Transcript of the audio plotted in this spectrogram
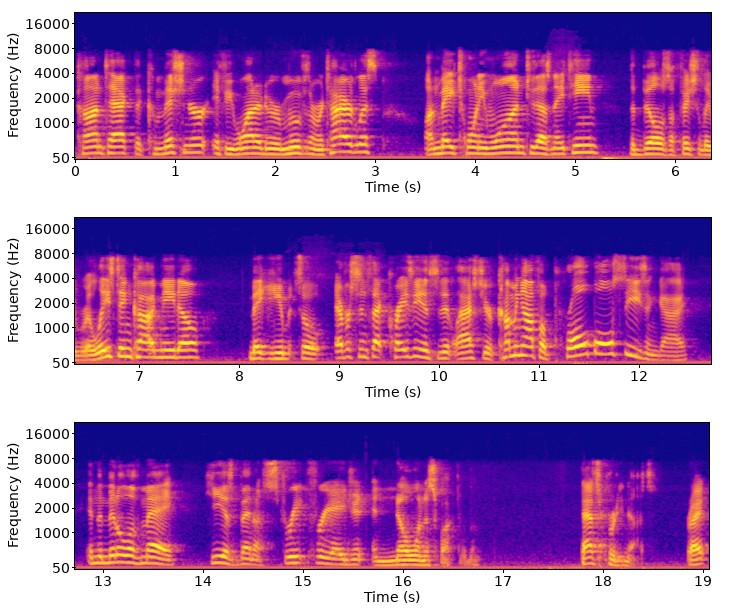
contact the commissioner if he wanted to remove from the retired list. On May 21, 2018, the Bills officially released Incognito, making him so ever since that crazy incident last year, coming off a Pro Bowl season, guy, in the middle of May, he has been a street free agent and no one has fucked with him. That's pretty nuts, right?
